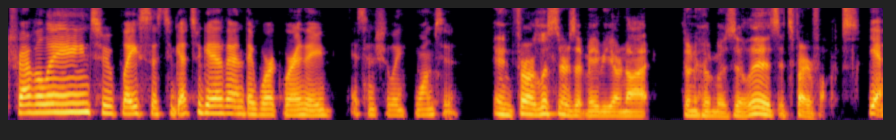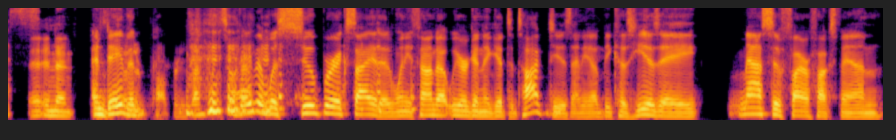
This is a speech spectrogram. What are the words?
traveling to places to get together, and they work where they essentially want to. And for our listeners that maybe are not don't know who Mozilla is, it's Firefox. Yes. And, and then and David properties. so David was super excited when he found out we were going to get to talk to you, Xenia, because he is a massive Firefox fan.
